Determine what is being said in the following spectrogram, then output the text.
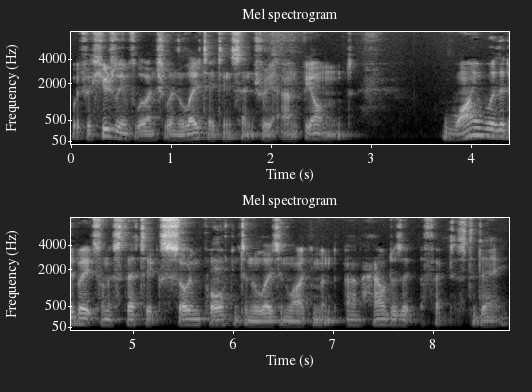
which were hugely influential in the late 18th century and beyond. Why were the debates on aesthetics so important in the late Enlightenment, and how does it affect us today?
